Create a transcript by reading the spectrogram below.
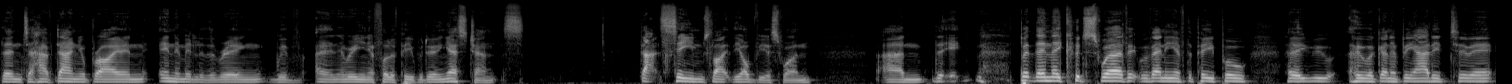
than to have Daniel Bryan in the middle of the ring with an arena full of people doing yes chants? That seems like the obvious one. Um, it, but then they could swerve it with any of the people who who are going to be added to it.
